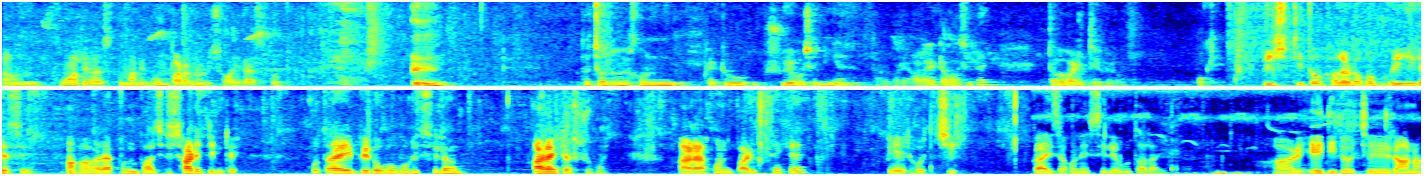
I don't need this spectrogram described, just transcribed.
এখন ঘুমাতে ব্যস্ত মানে ঘুম পাড়ানোর সবাই ব্যস্ত। তো চলো এখন একটু শুয়ে বসে নিয়ে তারপরে আড়াইটা বাজে বাজলে তবে বাড়ি থেকে বেরোবো। ওকে বৃষ্টি তো ভালো রকম হয়েই গেছে, আর এখন বাজে সাড়ে তিনটে। কোথায় বেরোবো বলেছিলাম আড়াইটার সময়। আর এখন বাড়ির থেকে বের হচ্ছি। গাইজ এখন এসছি লেবুতলায়। আর এইদিকে হচ্ছে রানা,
